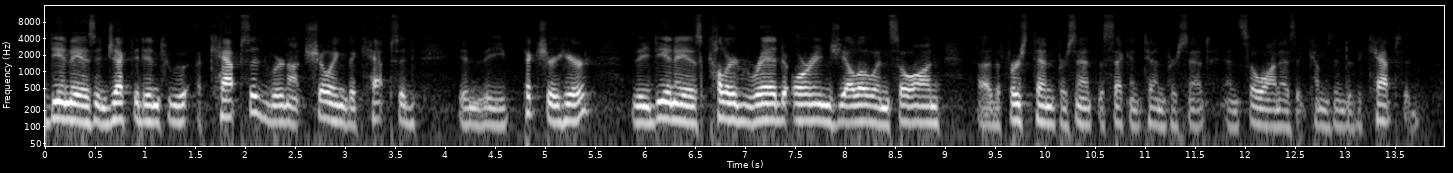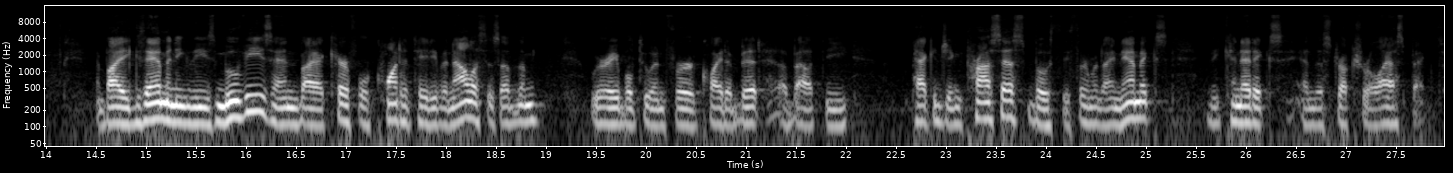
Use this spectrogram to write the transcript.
DNA is injected into a capsid. We're not showing the capsid in the picture here. The DNA is colored red, orange, yellow, and so on. Uh, the first 10%, the second 10%, and so on as it comes into the capsid. And by examining these movies and by a careful quantitative analysis of them, we're able to infer quite a bit about the packaging process, both the thermodynamics, the kinetics, and the structural aspects.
